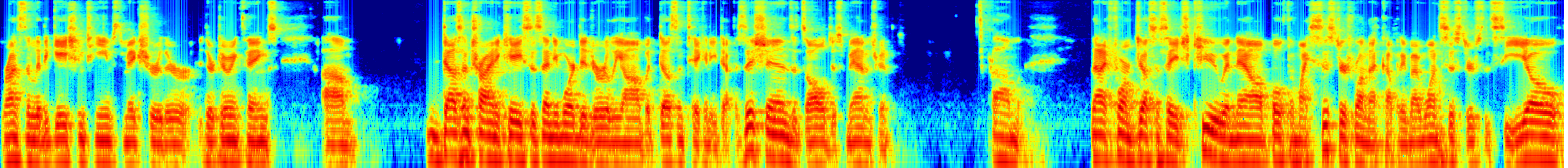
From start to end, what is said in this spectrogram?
runs the litigation teams to make sure they're they're doing things. Um, doesn't try any cases anymore, did early on, but doesn't take any depositions. It's all just management. Um, then I formed Justice HQ, and now both of my sisters run that company. My one sister's the CEO,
